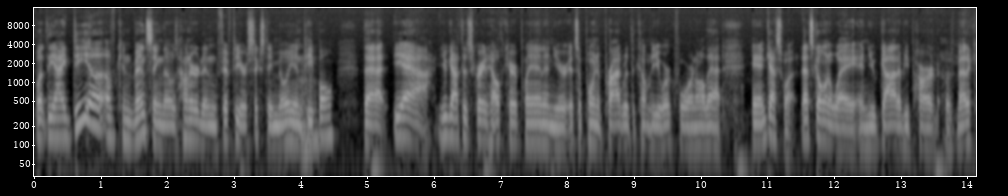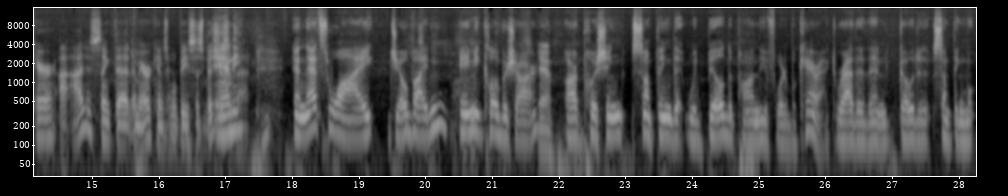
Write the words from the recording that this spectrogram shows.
But the idea of convincing those 150 or 60 million mm-hmm. people that yeah, you got this great health care plan and you're it's a point of pride with the company you work for and all that. And guess what? That's going away and you got to be part of Medicare. I, I, just think that Americans will be suspicious Andy? of that. And that's why Joe Biden, Amy Klobuchar Yeah. are pushing something that would build upon the Affordable Care Act rather than go to something mo-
